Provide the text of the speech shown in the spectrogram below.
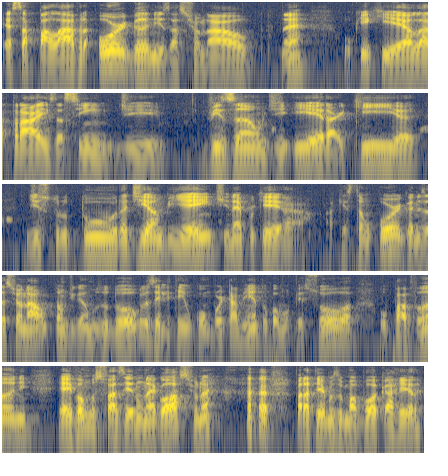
essa palavra organizacional, né? O que, que ela traz assim de visão de hierarquia, de estrutura, de ambiente, né? Porque a, a questão organizacional, então digamos o Douglas, ele tem o um comportamento como pessoa, o Pavani, e aí vamos fazer um negócio, né? Para termos uma boa carreira,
